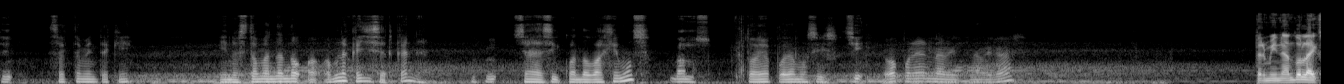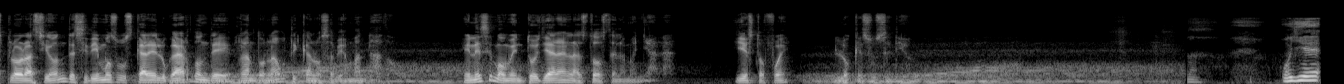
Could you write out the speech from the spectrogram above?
Sí. Exactamente aquí. Y nos está mandando a, a una calle cercana. O sea, si cuando bajemos, Vamos. todavía podemos ir. Sí. Le voy a poner nave- navegar. Terminando la exploración, decidimos buscar el lugar donde Randonáutica nos había mandado. En ese momento ya eran las 2 de la mañana. Y esto fue lo que sucedió. Oye,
